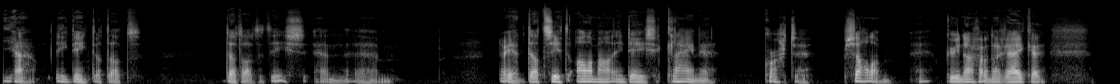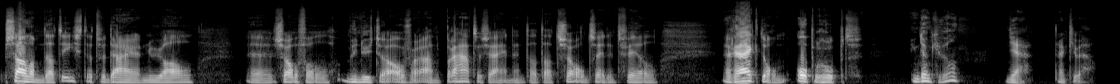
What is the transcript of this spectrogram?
ja, ik denk dat dat, dat, dat het is. En ehm, nou ja, dat zit allemaal in deze kleine, korte psalm. Hè. Kun je nagaan een rijke psalm dat is, dat we daar nu al uh, zoveel minuten over aan het praten zijn. En dat dat zo ontzettend veel rijkdom oproept. Ik dank je wel. Ja, dank je wel.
